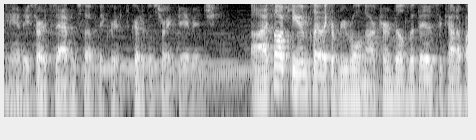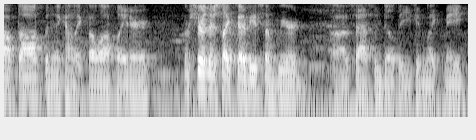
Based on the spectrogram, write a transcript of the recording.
and they start stabbing stuff and they crit critical strike damage. Uh, I saw Kiyoon play like a reroll Nocturne build with this. It kind of popped off, but then it kind of like fell off later. I'm sure there's like gonna be some weird uh, assassin build that you can like make.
